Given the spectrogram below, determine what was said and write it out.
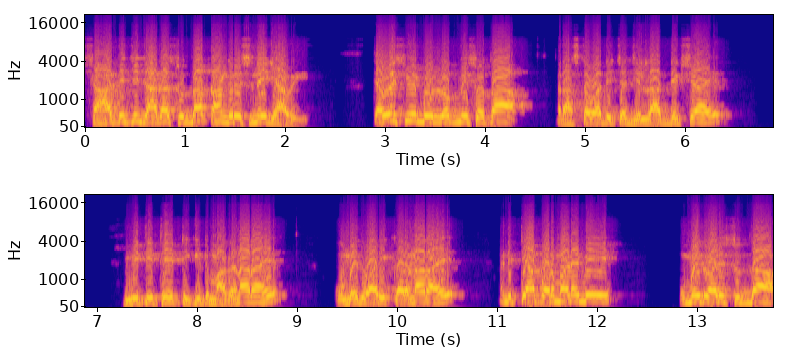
शहातीची जागा सुद्धा काँग्रेसने घ्यावी. त्यावेळेस मी बोललो मी स्वतः राष्ट्रवादीचा जिल्हा अध्यक्ष आहे. मी तिथे तिकीट मागणार आहे उमेदवारी करणार आहे आणि त्याप्रमाणे मी उमेदवारी सुद्धा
